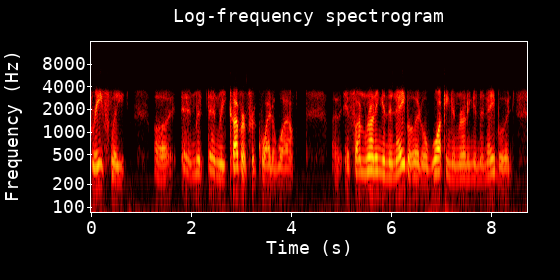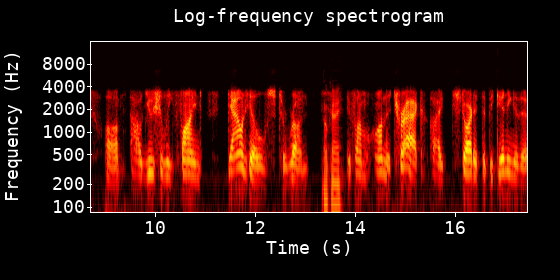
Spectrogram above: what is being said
briefly uh, and re- then recover for quite a while. Uh, if I'm running in the neighborhood or walking and running in the neighborhood, um, I'll usually find downhills to run. Okay. If I'm on the track, I start at the beginning of the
